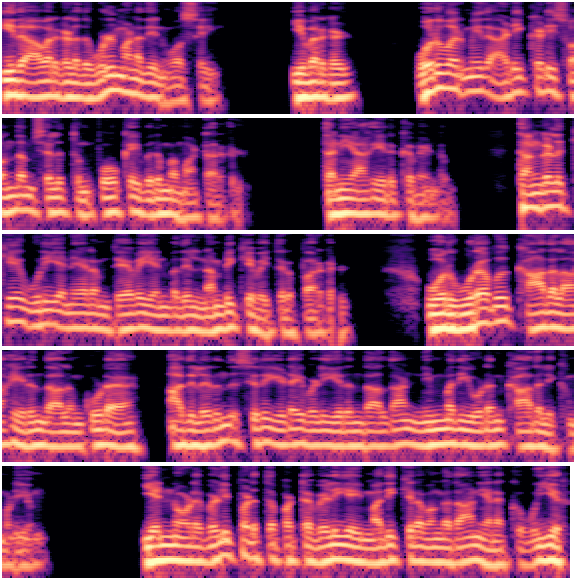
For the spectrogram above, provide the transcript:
இது அவர்களது உள்மனதின் ஓசை. இவர்கள் ஒருவர் மீது அடிக்கடி சொந்தம் செலுத்தும் போக்கை விரும்ப மாட்டார்கள். தனியாக இருக்க வேண்டும். தங்களுக்கே உரிய நேரம் தேவை என்பதில் நம்பிக்கை வைத்திருப்பார்கள். ஒரு உறவு காதலாக இருந்தாலும் கூட அதிலிருந்து சிறு இடைவெளி இருந்தால்தான் நிம்மதியுடன் காதலிக்க முடியும். என்னோட வெளிப்படுத்தப்பட்ட வெளியை மதிக்கிறவங்க தான் எனக்கு உயிர்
